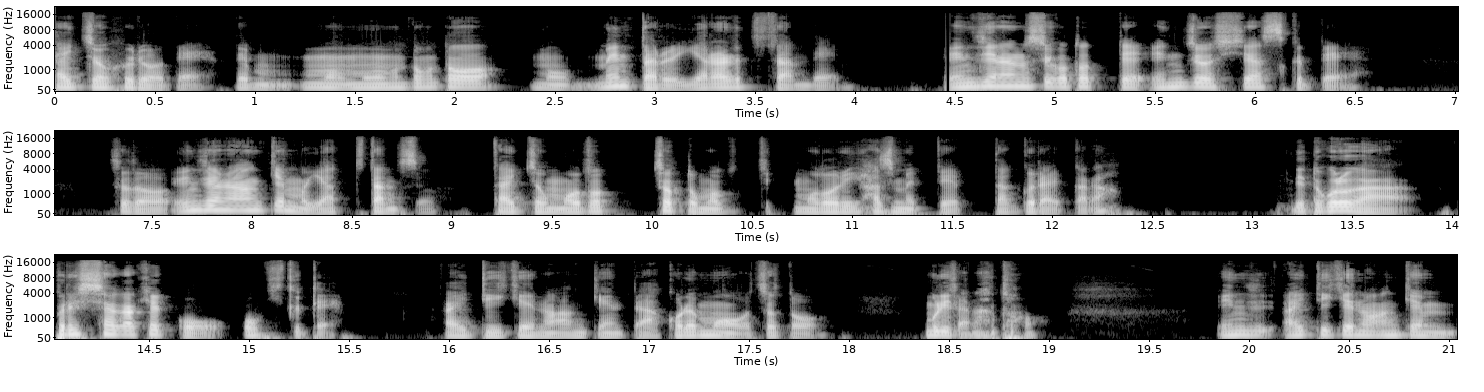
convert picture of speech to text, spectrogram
体調不良で、でも、も、もともと、もうメンタルやられてたんで、エンジニアの仕事って炎上しやすくて、ちょっとエンジニアの案件もやってたんですよ。体調戻、ちょっと戻って、戻り始めてたぐらいから。で、ところが、プレッシャーが結構大きくて、IT 系の案件って、あ、これもうちょっと無理だなと。IT 系の案件、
